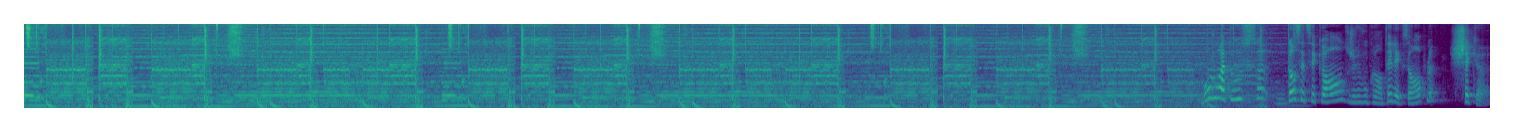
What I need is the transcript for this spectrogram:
Bonjour à tous, dans cette séquence je vais vous présenter l'exemple shaker.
